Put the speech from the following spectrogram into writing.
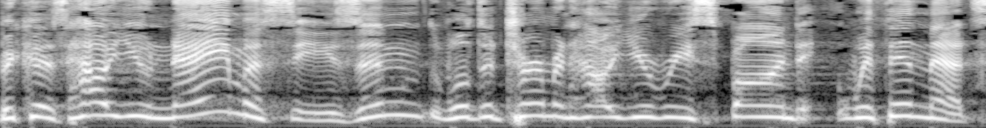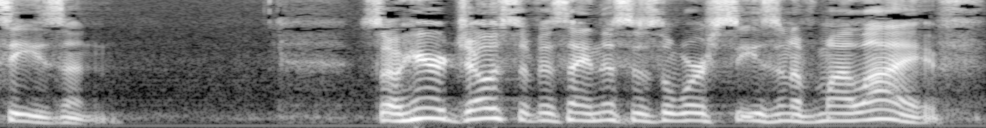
Because how you name a season will determine how you respond within that season. So here Joseph is saying, This is the worst season of my life.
